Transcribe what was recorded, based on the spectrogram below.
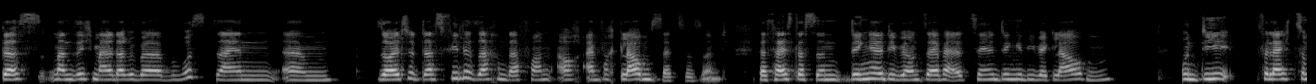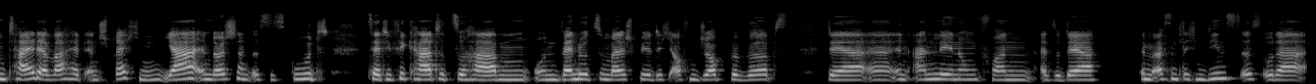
dass man sich mal darüber bewusst sein ähm, sollte, dass viele Sachen davon auch einfach Glaubenssätze sind. Das heißt, das sind Dinge, die wir uns selber erzählen, Dinge, die wir glauben und die vielleicht zum Teil der Wahrheit entsprechen. Ja, in Deutschland ist es gut, Zertifikate zu haben. Und wenn du zum Beispiel dich auf einen Job bewirbst, der äh, in Anlehnung von, also der im öffentlichen Dienst ist oder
